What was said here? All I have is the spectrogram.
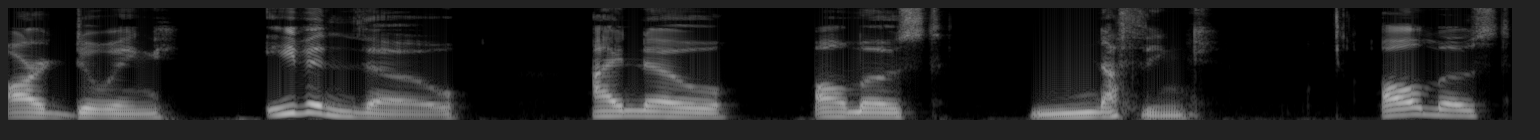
are doing, even though I know almost nothing, almost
